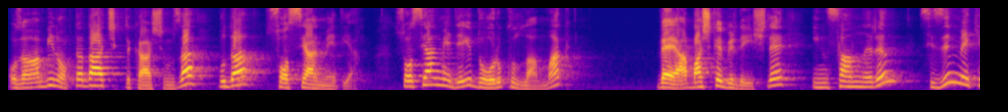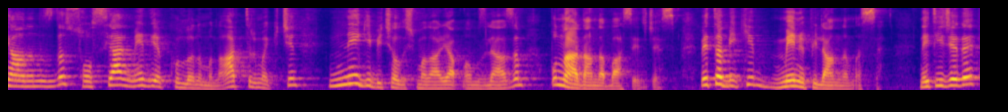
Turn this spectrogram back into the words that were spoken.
O zaman bir nokta daha çıktı karşımıza. Bu da sosyal medya. Sosyal medyayı doğru kullanmak veya başka bir deyişle insanların sizin mekanınızda sosyal medya kullanımını arttırmak için ne gibi çalışmalar yapmamız lazım? Bunlardan da bahsedeceğiz. Ve tabii ki menü planlaması. Neticede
